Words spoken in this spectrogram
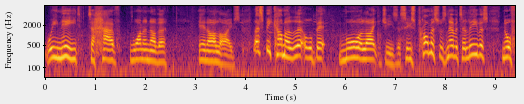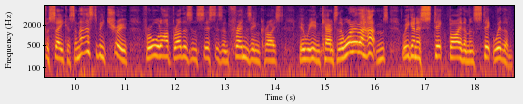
we need to have one another in our lives. Let's become a little bit more like Jesus, whose promise was never to leave us nor forsake us. And that has to be true for all our brothers and sisters and friends in Christ who we encounter. That whatever happens, we're going to stick by them and stick with them.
